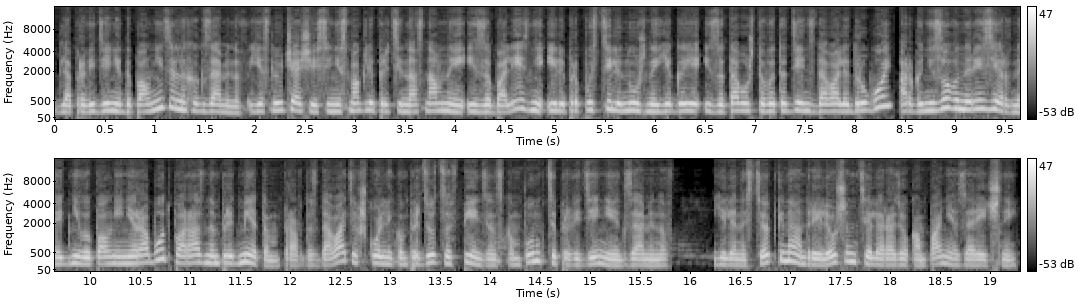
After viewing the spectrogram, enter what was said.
Для проведения дополнительных экзаменов, если учащиеся не смогли прийти на основные из-за болезни или пропустили нужные ЕГЭ из-за того, что в этот день сдавали другой, организованы резервные дни выполнения работ по разным предметам. Правда, сдавать их школьникам придется в Пензенском пункте проведения экзаменов. Елена Степкина, Андрей Лешин, телерадиокомпания «Заречный».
